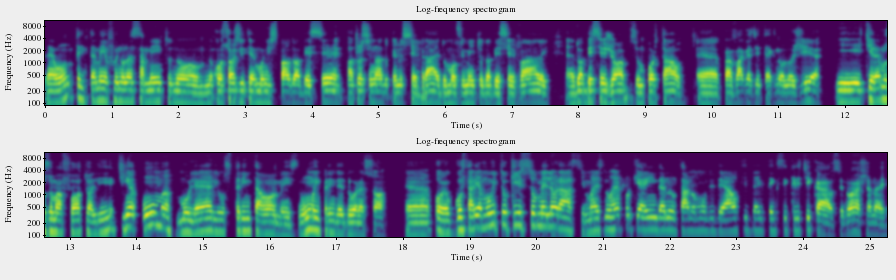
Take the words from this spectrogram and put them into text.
Né? Ontem também eu fui no lançamento no, no consórcio intermunicipal do ABC, patrocinado pelo Sebrae, do movimento do ABC Valley, é, do ABC Jobs, um portal é, para vagas de tecnologia. E tiramos uma foto ali. Tinha uma mulher e uns 30 homens, uma empreendedora só. É, pô, eu gostaria muito que isso melhorasse, mas não é porque ainda não está no mundo ideal que tem que se criticar. Você não acha, Nay?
